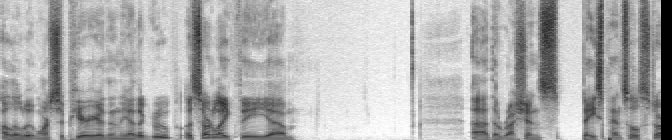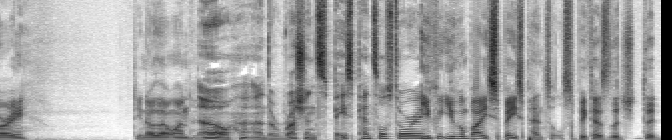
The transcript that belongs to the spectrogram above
a little bit more superior than the other group. It's sort of like the um, uh, the Russian space pencil story. Do you know that one? No, uh-uh, the Russian space pencil story. You can you can buy space pencils because the the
